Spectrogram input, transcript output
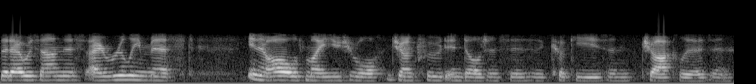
that I was on this, I really missed, you know, all of my usual junk food indulgences, and cookies and chocolate and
